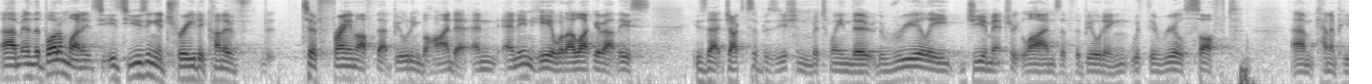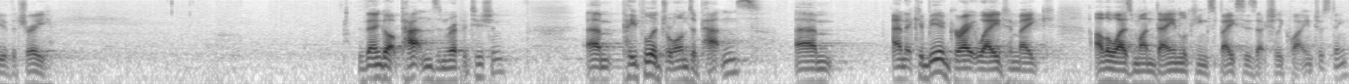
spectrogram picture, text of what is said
Um, and the bottom one, it's, it's using a tree to kind of to frame off that building behind it. And, and in here, what I like about this is that juxtaposition between the, the really geometric lines of the building with the real soft um, canopy of the tree. We've then got patterns and repetition. Um, people are drawn to patterns, um, and it can be a great way to make otherwise mundane looking spaces actually quite interesting.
